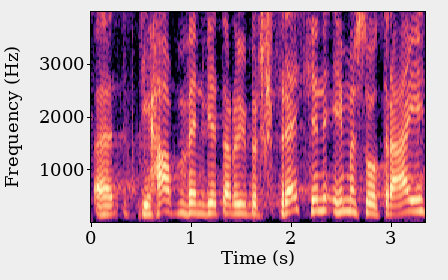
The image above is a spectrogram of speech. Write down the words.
äh, die haben, wenn wir darüber sprechen, immer so drei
